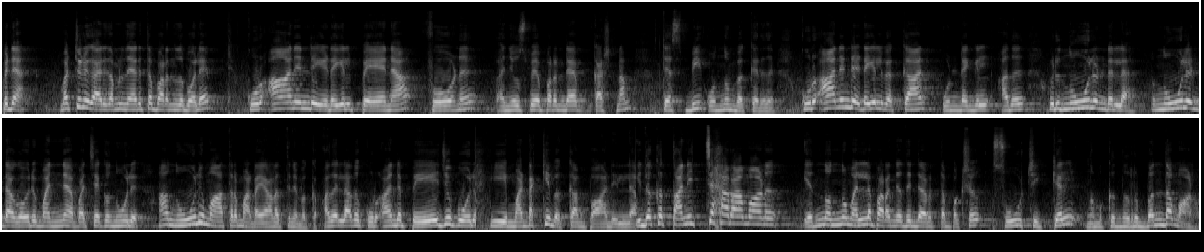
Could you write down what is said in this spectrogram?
പിന്നെ മറ്റൊരു കാര്യം നമ്മൾ നേരത്തെ പറഞ്ഞതുപോലെ ഖുർആാനിന്റെ ഇടയിൽ പേന ഫോണ് ന്യൂസ് പേപ്പറിന്റെ കഷ്ണം തെസ്ബി ഒന്നും വെക്കരുത്. ഖുർആാനിന്റെ ഇടയിൽ വെക്കാൻ ഉണ്ടെങ്കിൽ അത് ഒരു നൂലുണ്ടല്ലോ നൂലുണ്ടാകും ഒരു മഞ്ഞ പച്ചയൊക്കെ നൂൽ. ആ നൂൽ മാത്രം അടയാളത്തിന് വെക്കാം. അതല്ലാതെ ഖുർആാന്റെ പേജ് പോലും ഈ മടക്കി വെക്കാൻ പാടില്ല. ഇതൊക്കെ തനിച്ച ഹറാമാണ് എന്നൊന്നുമല്ല പറഞ്ഞതിന്റെ അർത്ഥം. പക്ഷെ സൂക്ഷിക്കൽ നമുക്ക് നിർബന്ധമാണ്.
